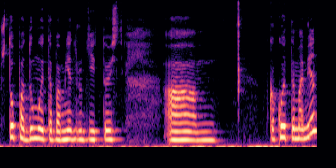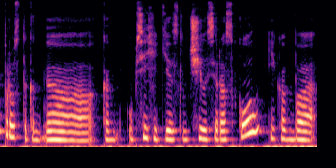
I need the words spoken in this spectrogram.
что подумают обо мне другие. То есть в какой-то момент просто, когда как у психики случился раскол, и как бы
